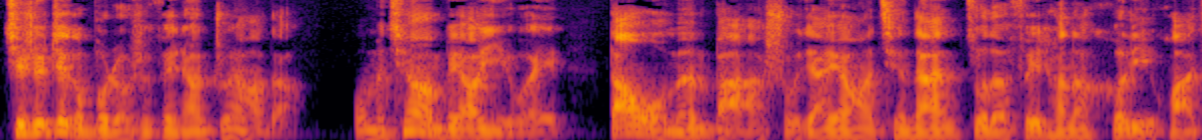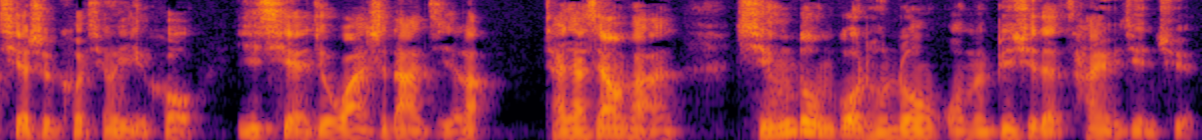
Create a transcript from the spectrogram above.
其实这个步骤是非常重要的。我们千万不要以为，当我们把暑假愿望清单做得非常的合理化、切实可行以后，一切就万事大吉了。恰恰相反，行动过程中我们必须得参与进去，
